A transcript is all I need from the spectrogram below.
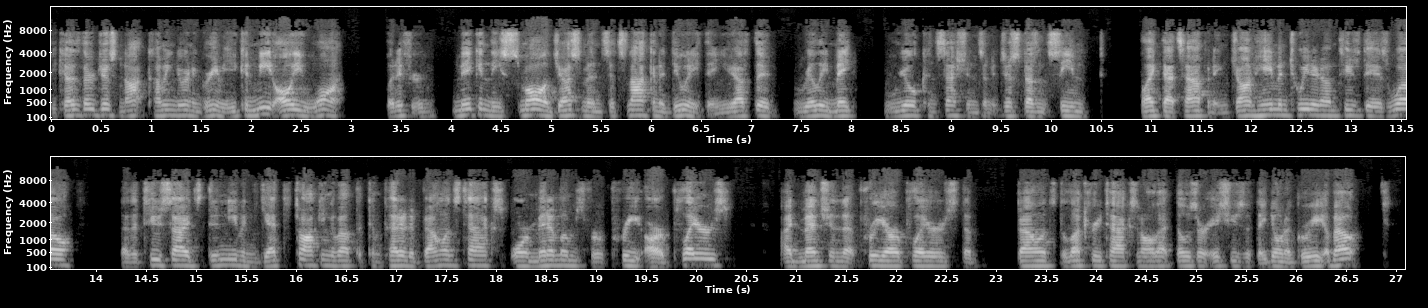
because they're just not coming to an agreement. You can meet all you want, but if you're making these small adjustments, it's not going to do anything. You have to really make real concessions, and it just doesn't seem like that's happening. Jon Heyman tweeted on Tuesday as well that the two sides didn't even get to talking about the competitive balance tax or minimums for pre-arb players. I'd mentioned that pre-arb players, the balance, the luxury tax, and all that, those are issues that they don't agree about.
